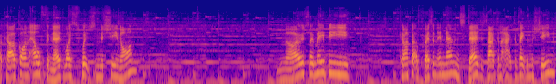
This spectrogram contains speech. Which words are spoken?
Okay, I've got an elf in there. Do I switch the machine on? No, so maybe... Can I put a present in there instead? Is that going to activate the machine?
